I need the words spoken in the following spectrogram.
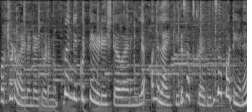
കുറച്ചുകൂടെ വയലന്റ് ആയി തുടങ്ങും. അപ്പോൾ എന്റെ കുട്ടി വീഡിയോ ഇഷ്ടമാവുകയാണെങ്കിൽ ഒന്ന് ലൈക്ക് ചെയ്ത് സബ്സ്ക്രൈബ് ചെയ്ത് സപ്പോർട്ട് ചെയ്യണേ.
